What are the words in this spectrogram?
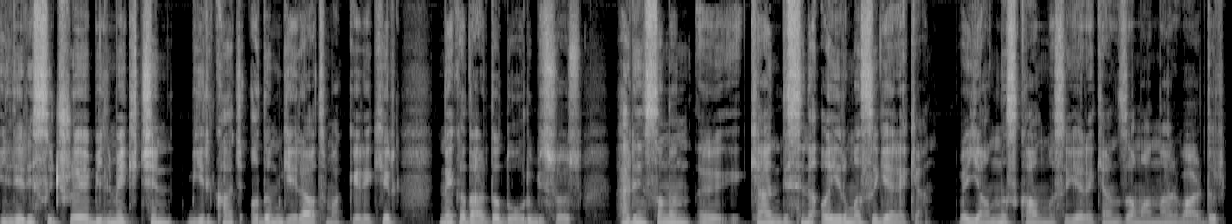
ileri sıçrayabilmek için birkaç adım geri atmak gerekir. Ne kadar da doğru bir söz. Her insanın e, kendisini ayırması gereken ve yalnız kalması gereken zamanlar vardır.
